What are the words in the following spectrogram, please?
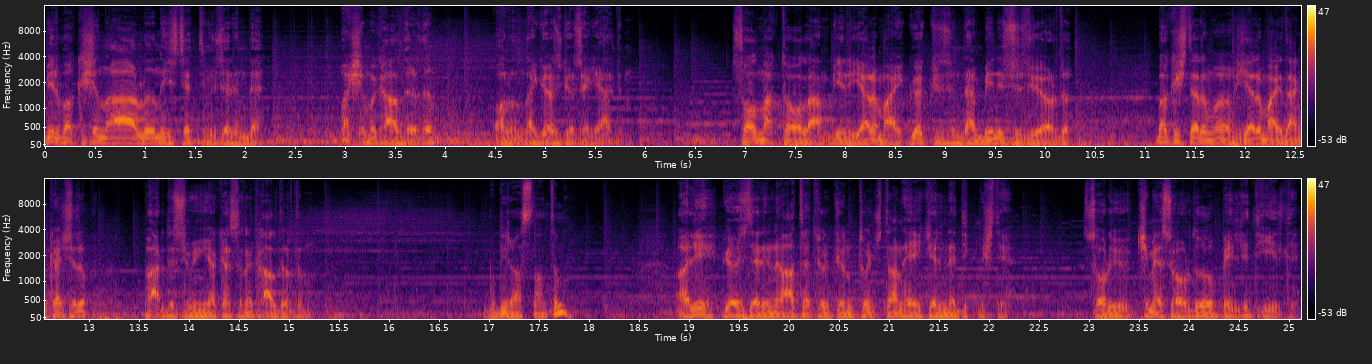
bir bakışın ağırlığını hissettim üzerimde. Başımı kaldırdım. Onunla göz göze geldim. Solmakta olan bir yarım ay gökyüzünden beni süzüyordu. Bakışlarımı yarım aydan kaçırıp pardesümün yakasını kaldırdım. Bu bir rastlantı mı? Ali gözlerini Atatürk'ün Tunç'tan heykeline dikmişti. Soruyu kime sorduğu belli değildi.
